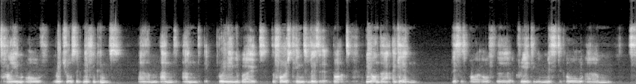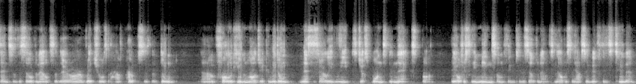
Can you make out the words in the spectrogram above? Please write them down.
time of ritual significance um, and and bringing about the Forest King's visit. But beyond that, again, this is part of the creating a mystical um, sense of the Sylvan Elves that there are rituals that have purposes that don't uh, follow human logic and they don't necessarily lead just one to the next, but they obviously mean something to the Sylvan Elves and they obviously have significance to them.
